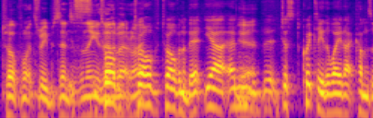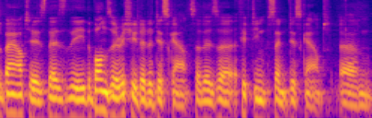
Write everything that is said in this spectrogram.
twelve point three percent or something. Is 12, that about right? 12, 12 and a bit, yeah. I mean, Yeah. The, just quickly, the way that comes about is there's the, the bonds are issued at a discount, so there's a 15% discount um,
